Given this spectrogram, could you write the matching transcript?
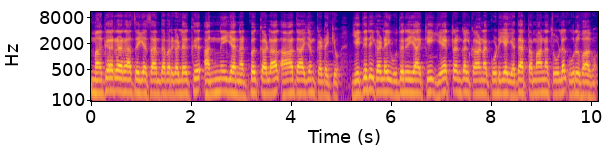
மகர ராசியை சார்ந்தவர்களுக்கு அந்நிய நட்புகளால் ஆதாயம் கிடைக்கும். எதிரிகளை உதிரியாக்கி ஏற்றங்கள் காணக்கூடிய யதார்த்தமான சூழல் உருவாகும்.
